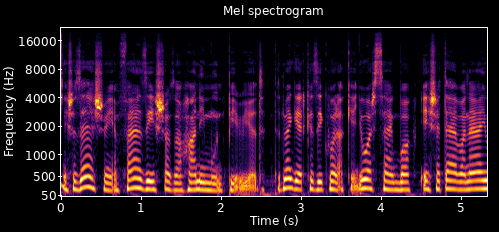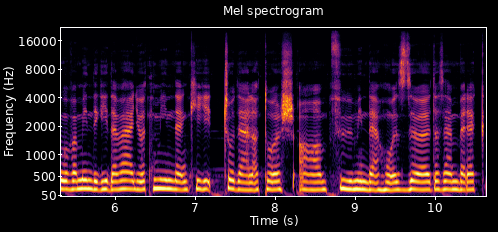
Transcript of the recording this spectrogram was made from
És az első ilyen fázis az a honeymoon period. Tehát megérkezik valaki egy országba, és hát el van ájulva, mindig ide vágyott, mindenki csodálatos, a fű mindenhoz zöld, az emberek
